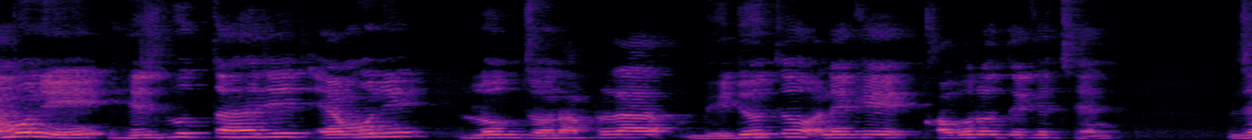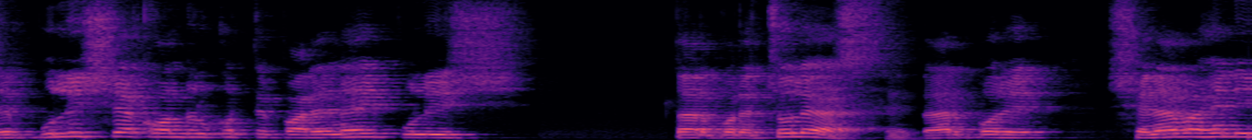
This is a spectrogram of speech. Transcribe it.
এমনই হিজবুত তাহারির এমনই লোকজন, আপনারা ভিডিওতেও অনেকে খবরও দেখেছেন যে পুলিশরা কন্ট্রোল করতে পারে নাই, পুলিশ তারপরে চলে আসছে। তারপরে সেনাবাহিনী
